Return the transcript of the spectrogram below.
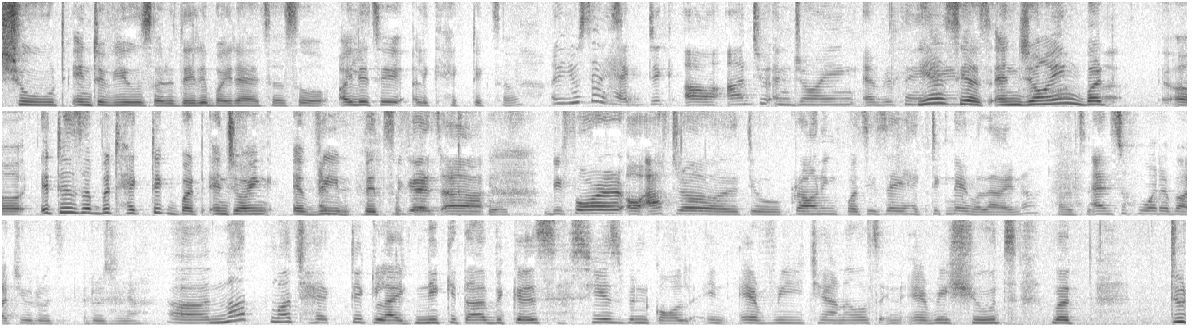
shoot इन्टरभ्युजहरू धेरै भइरहेछ सो अहिले चाहिँ अलिक हेक्टिक छ अनि यु सेड हेक्टिक आन्ट यु एन्जोइङ एभ्रिथिङ Yes, yes, enjoying, but uh, it is a bit hectic, but enjoying every bits of बिकज it. Yes. बिफोर आफ्टर त्यो क्राउनिङ पछि चाहिँ हेक्टिक नै होला होइन हजुर। एन्ड सो वाट अबाउट यु रोजिना Uh, not much hectic like Nikita because she has been called in every channels, in every shoots. But to,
